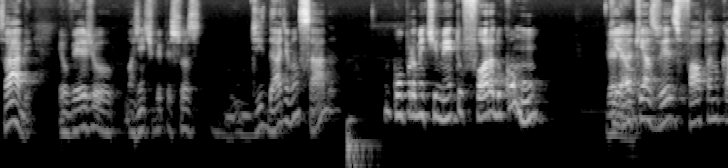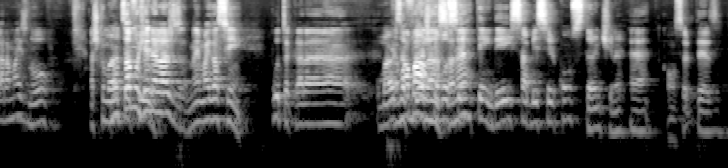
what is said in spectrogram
sabe? Eu vejo, a gente vê pessoas de idade avançada, um comprometimento fora do comum, Verdade. que é o que às vezes falta no cara mais novo. Acho que o maior Não estamos generalizando, né? Mas assim, puta, cara, o maior é desafio balança, acho que é você né? entender e saber ser constante, né? É, com certeza.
